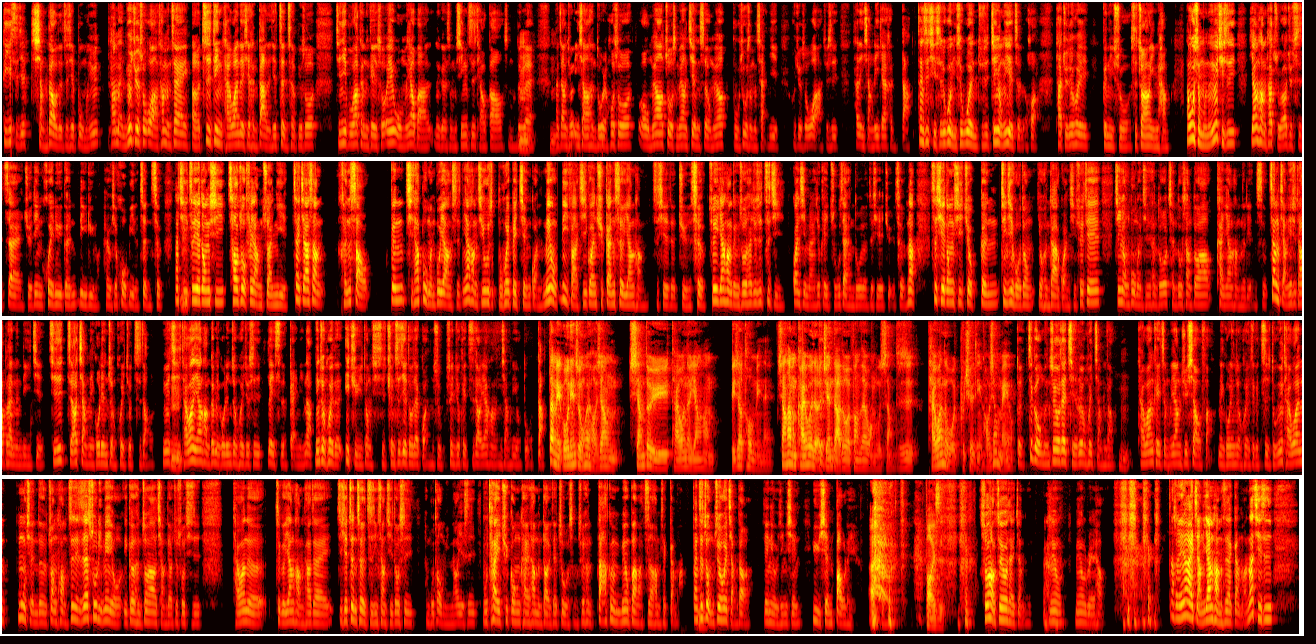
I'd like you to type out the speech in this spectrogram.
第一时间想到的这些部门，因为他们你会觉得说，哇，他们在呃制定台湾的一些很大的一些政策，比如说经济部，他可能可以说，哎，我们要把那个什么薪资调高，什么，对不对？嗯那这样就影响到很多人，或者说，哦，我们要做什么样的建设，我们要补助什么产业，会觉得说，哇，就是它的影响力应该很大。但是其实如果你是问就是金融业者的话，他绝对会跟你说是中央银行。那为什么呢？因为其实央行它主要就是在决定汇率跟利率嘛，还有一些货币的政策。那其实嗯这些东西操作非常专业，再加上很少跟其他部门不一样的是，央行几乎是不会被监管的，没有立法机关去干涉央行这些的决策，所以央行等于说它就是自己关起门来就可以主宰很多的这些决策。那这些东西就跟经济活动有很大的关系，所以这些金融部门其实很多程度上都要看央行的脸色。这样讲也许大家不太能理解，其实只要讲美国联准会就知道了，因为其实嗯台湾的央行跟美国联准会就是类似的概念。那联准会的一举一动，其实全世界都在关注，所以你就可以知道央行影响力有多大。但美国联准会好像相对于台湾的央行比较透明诶，像他们开会的 agenda 都会放在网络上，只是台湾的我不确定，好像没有。对，这个我们最后在结论会讲到，嗯，台湾可以怎么样去效法美国联准会的这个制度？因为台湾目前的状况，这也是在书里面有一个很重要的强调，就说其实台湾的这个央行，它在这些政策的执行上，其实都是很不透明，然后也是不太去公开他们到底在做什么，所以很大家根本没有办法知道他们在干嘛。但这是我们最后会讲到了、d a n i e l 已经先预先爆雷了，不好意思，说好最后才讲的，没有没有 re 好。那首先要来讲央行是在干嘛？那其实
